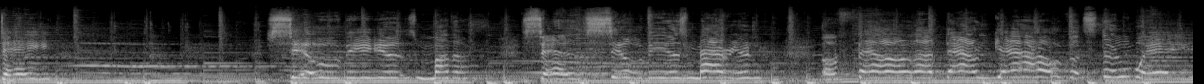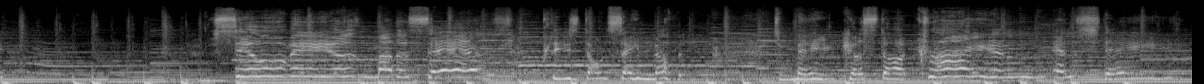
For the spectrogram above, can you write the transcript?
today. Sylvia's mother says Sylvia's marrying a fella down Galveston Way. Sylvia's mother says, please don't say nothing to make her start crying and stay.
